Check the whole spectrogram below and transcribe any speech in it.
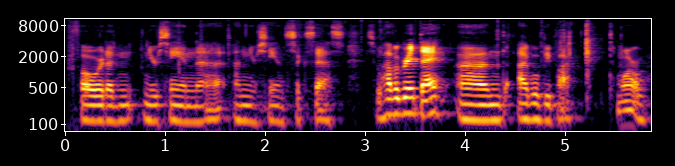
forward and you're seeing uh, and you're seeing success. So have a great day, and I will be back tomorrow.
